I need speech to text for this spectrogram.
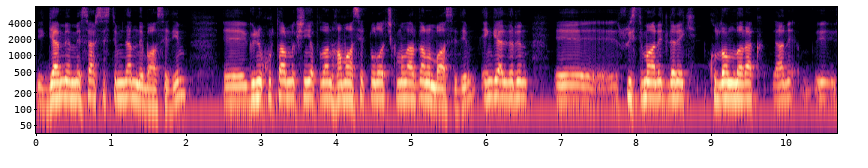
E, Gelmeyen mesaj sisteminden mi bahsedeyim? E, günü kurtarmak için yapılan hamaset dolu açıklamalardan mı bahsedeyim? Engellerin e, suistimal edilerek, kullanılarak yani e,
